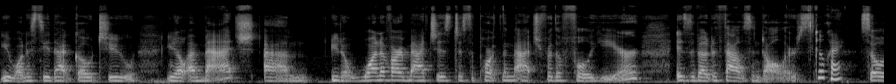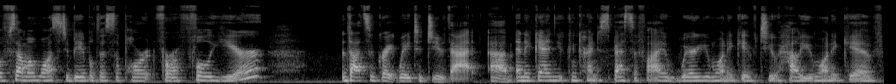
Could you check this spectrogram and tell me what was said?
you want to see that go to, you know, a match. Um, you know, one of our matches to support the match for the full year is about a thousand dollars. Okay. So if someone wants to be able to support for a full year, that's a great way to do that. Um, and again, you can kind of specify where you want to give to, how you want to give,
